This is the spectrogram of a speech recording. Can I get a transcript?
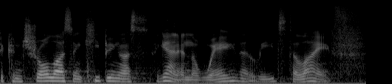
to control us and keeping us, again, in the way that leads to life.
